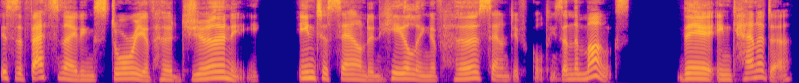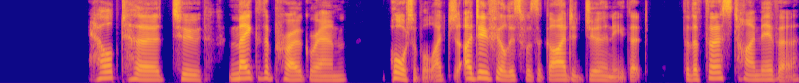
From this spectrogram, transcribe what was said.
This is a fascinating story of her journey into sound and healing of her sound difficulties. And the monks there in Canada helped her to make the program portable. I, I do feel this was a guided journey that for the first time ever,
